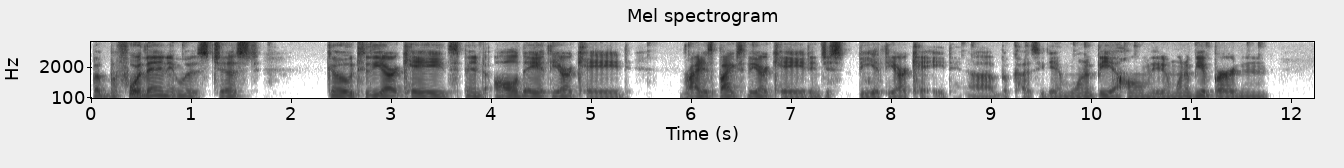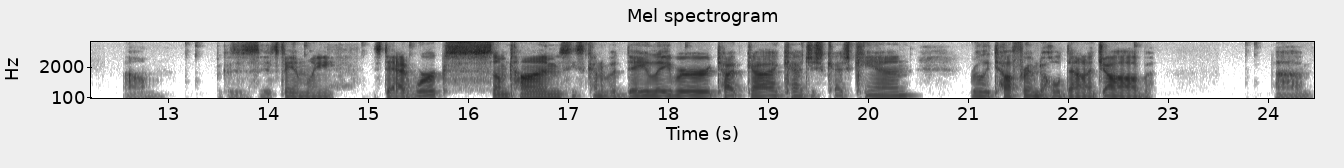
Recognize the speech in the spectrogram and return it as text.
But before then, it was just go to the arcade, spend all day at the arcade, ride his bike to the arcade and just be at the arcade uh, because he didn't want to be at home. He didn't want to be a burden um, because his, his family, his dad works sometimes. He's kind of a day labor type guy, catch as catch can. Really tough for him to hold down a job. Um,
